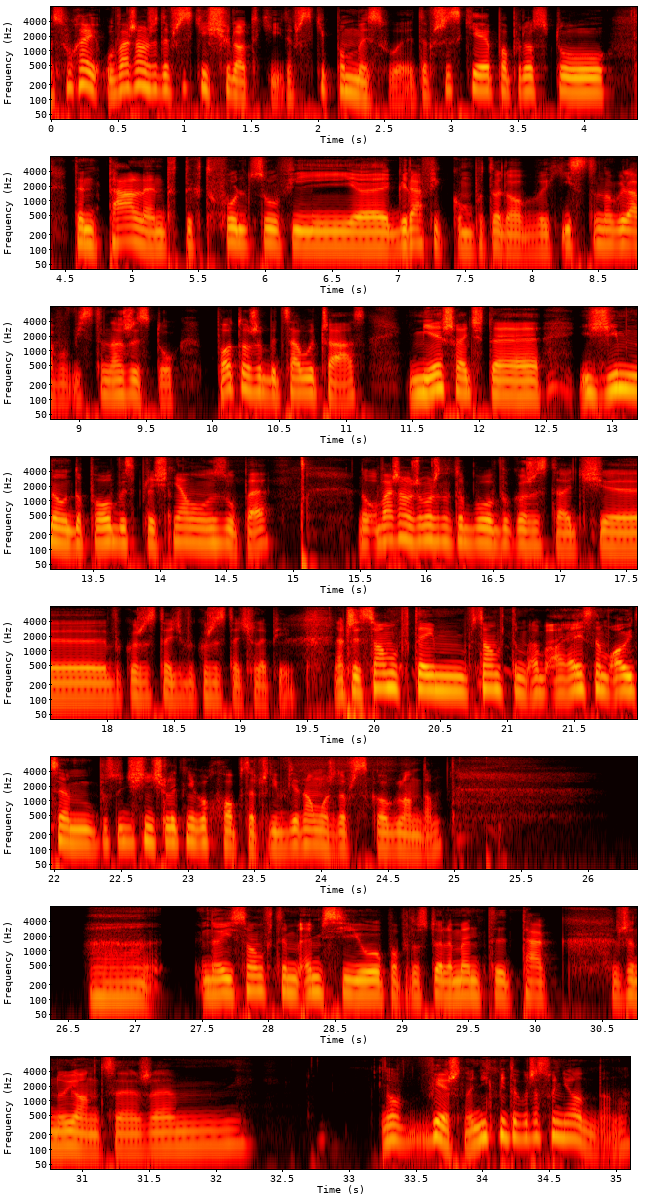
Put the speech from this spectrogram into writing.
Słuchaj, uważam, że te wszystkie środki, te wszystkie pomysły, te wszystkie po prostu ten talent tych twórców i e, grafik komputerowych, i scenografów, i scenarzystów, po to, żeby cały czas mieszać tę zimną do połowy spleśniałą zupę, no uważam, że można to było wykorzystać, e, wykorzystać, wykorzystać lepiej. Znaczy są w tym, są w tym, a ja jestem ojcem po prostu 10-letniego chłopca, czyli wiadomo, że to wszystko oglądam. No i są w tym MCU po prostu elementy tak żenujące, że no wiesz, no nikt mi tego czasu nie odda. No.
